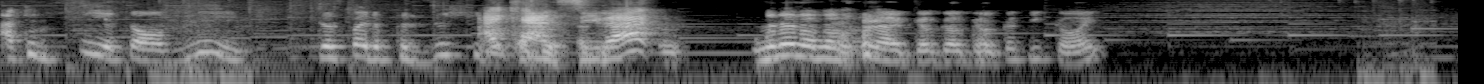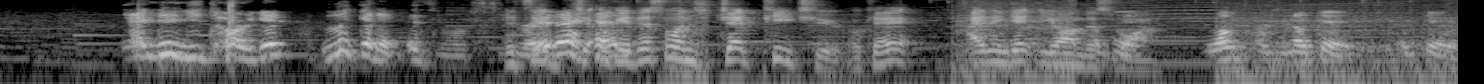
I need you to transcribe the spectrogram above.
I can see it's on me just by the position. I can't see that. No, no, no, no, no, no. Go, go, go, go. Keep going. And then you target. Look at it. It's It's straight a, ahead. okay. This one's Jet Pichu. Okay, I didn't get you on this Okay. one. Well, okay, okay.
